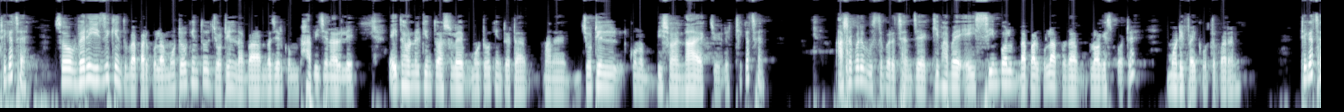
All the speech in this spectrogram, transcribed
ঠিক আছে? সো ভেরি ইজি কিন্তু ব্যাপারগুলো। মোটেও কিন্তু জটিল না বা আমরা যেরকম ভাবি জেনারেলি এই ধরনের কিন্তু আসলে মোটেও কিন্তু এটা মানে জটিল কোনো বিষয় না অ্যাকচুয়ালি ঠিক আছে? আশা করি বুঝতে পেরেছেন যে কীভাবে এই সিম্পল ব্যাপারগুলো আপনারা ব্লগ স্পটে মডিফাই করতে পারেন। ঠিক আছে?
